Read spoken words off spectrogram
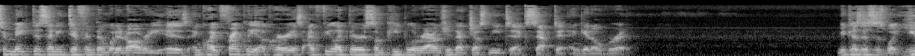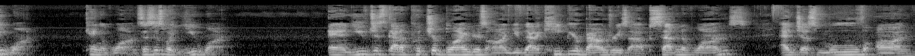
to make this any different than what it already is. And quite frankly, Aquarius, I feel like there are some people around you that just need to accept it and get over it. Because this is what you want. King of Wands. This is what you want and you just got to put your blinders on. You've got to keep your boundaries up. Seven of Wands, and just move on.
